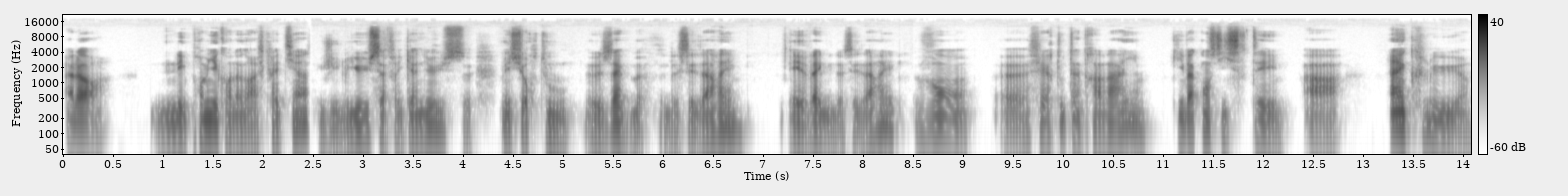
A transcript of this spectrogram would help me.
Alors, les premiers chronographes chrétiens, Julius, Africanus, mais surtout Eusèbe de Césarée, évêque de Césarée, vont euh, faire tout un travail qui va consister à inclure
